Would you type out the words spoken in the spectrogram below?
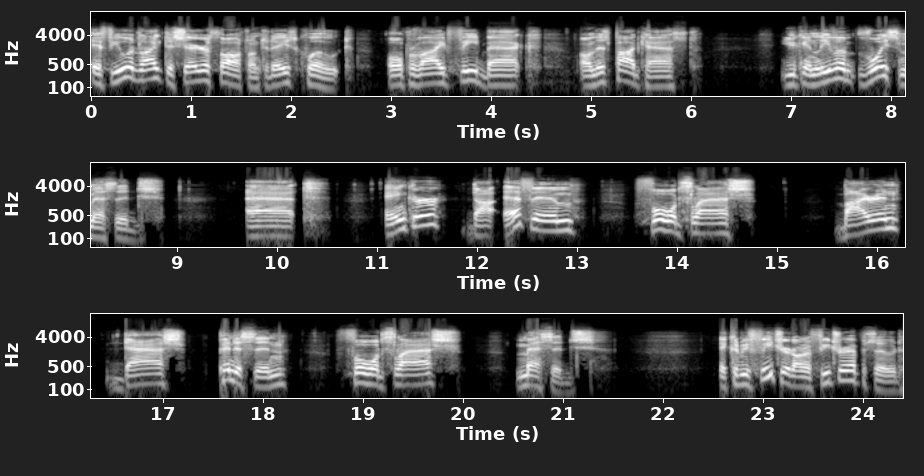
If you would like to share your thoughts on today's quote or provide feedback on this podcast, you can leave a voice message at anchor.fm forward slash Byron dash Pendason forward slash message. It could be featured on a future episode.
